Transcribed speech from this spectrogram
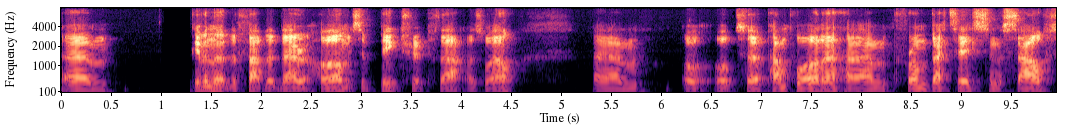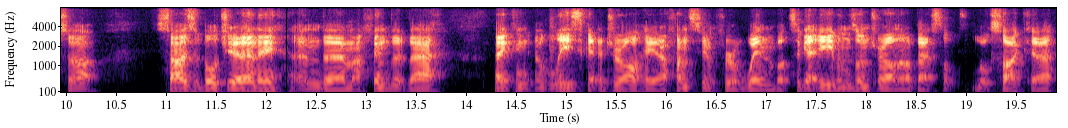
Um, given the, the fact that they're at home, it's a big trip that as well. Um, up, to Pamplona um, from Betis in the south, so sizable journey, and um, I think that they they can at least get a draw here. I fancy them for a win, but to get evens on draw or bets look, looks like a,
